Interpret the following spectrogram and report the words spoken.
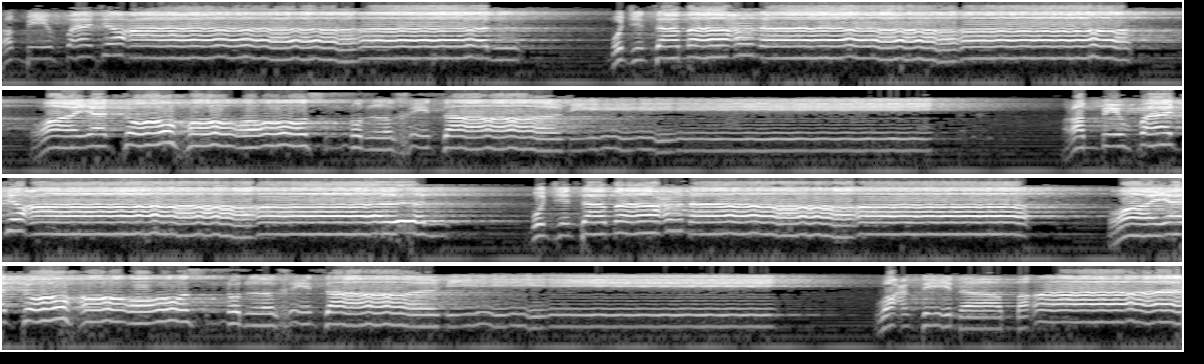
ربي فاجعل مجتمعنا غايته حسن الختام. ربي فاجعل مجتمعنا. غاية حسن الختام. وعدنا ما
